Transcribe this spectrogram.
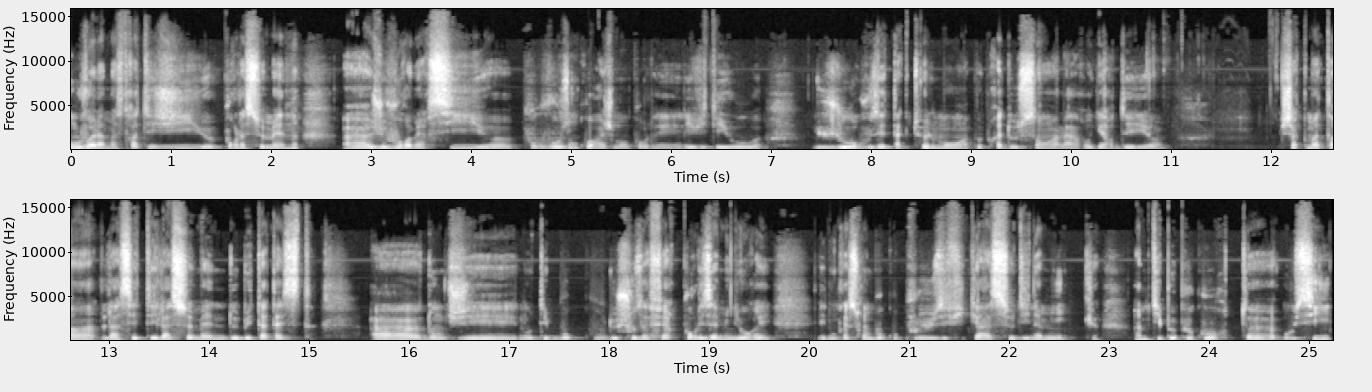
Donc voilà ma stratégie euh, pour la semaine. Euh, je vous remercie euh, pour vos encouragements pour les, vidéos du jour. Vous êtes actuellement à peu près 200 à la regarder chaque matin. Là, c'était la semaine de bêta test. Euh, donc j'ai noté beaucoup de choses à faire pour les améliorer et donc elles seront beaucoup plus efficaces, dynamiques, un petit peu plus courtes euh, aussi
